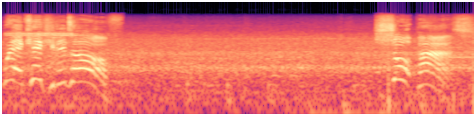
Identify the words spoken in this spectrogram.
We're kicking it off. Short pass.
